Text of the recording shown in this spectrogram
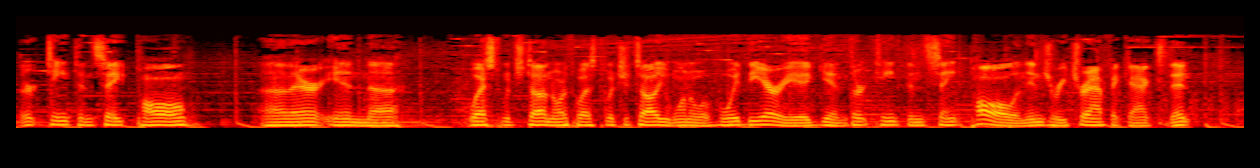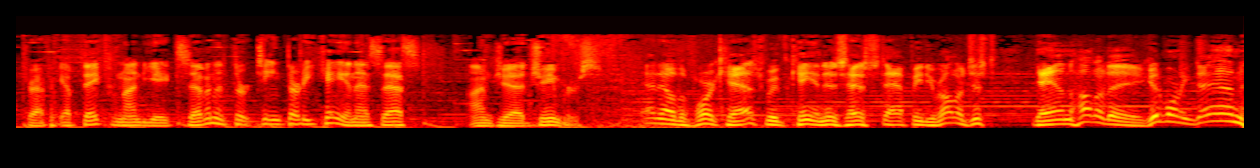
13th and St. Paul. Uh, there in uh, West Wichita, Northwest Wichita. You want to avoid the area. Again, 13th and St. Paul, an injury traffic accident. Traffic update from 98.7 and 1330 KNSS. I'm Chad Chambers. And now the forecast with KNSS staff meteorologist Dan Holliday. Good morning, Dan.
